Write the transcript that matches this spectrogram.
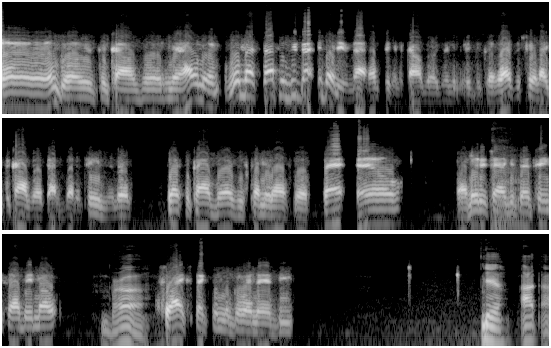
Uh, I'm going with the Cowboys, man. I don't know. if- Will Matt Stafford be back? It don't even matter. I'm picking the Cowboys anyway because I just feel like the Cowboys got a better team than them. Plus, the Cowboys is coming off a fat L. I know they're trying to get that taste out their mouth, Bruh. so I expect them to go in there and beat. Yeah, I, I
